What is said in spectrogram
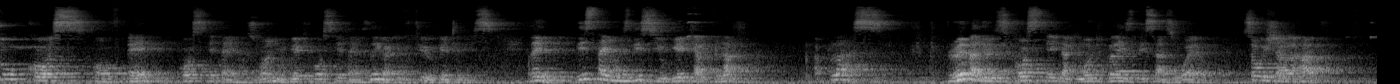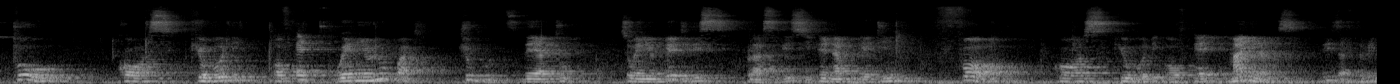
2 cos of a, cos a times 1, you get cos a times negative 2, you get this. Then this times this, you get a plus. A plus. Remember there is cos a that multiplies this as well. So we shall have 2 cos cubed of a. When you look at cubes, they are 2. So when you get this plus this, you end up getting 4 cos cubed of a minus, these are 3.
